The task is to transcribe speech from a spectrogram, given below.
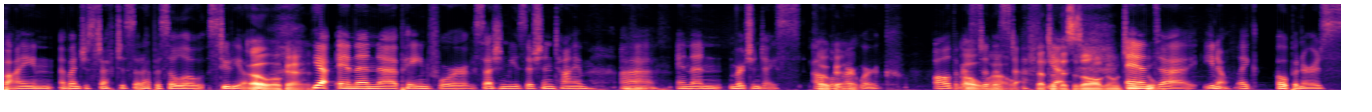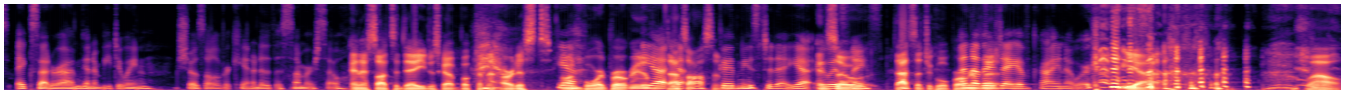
buying a bunch of stuff to set up a solo studio. Oh, okay. Yeah, and then uh, paying for session musician time, uh, and then merchandise, album Mm-hmm. Okay. artwork, all the rest Oh, of wow. the stuff. That's yeah. what this is all going to. And cool. uh, you know, like openers, etc. I'm gonna be doing shows all over Canada this summer. So and I saw today you just got booked on that artist Yeah. on board program. yeah, That's yeah. awesome. Good news today. Yeah, And it was so nice. that's such a cool program. Another that- day of crying at work. Yeah. wow.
